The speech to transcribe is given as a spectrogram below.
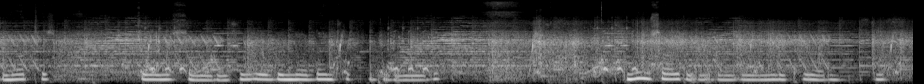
cumartesi çıkacağımızı sanıyordum. Çünkü o günlerden çok video geliyordu. Ama müsait oluyordum. O zamanlar okul.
